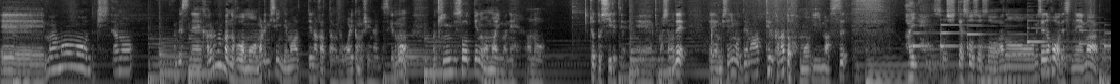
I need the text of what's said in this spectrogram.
えー、まあもうあのですね神楽南蛮の方はもうあまり店に出回ってなかったので終わりかもしれないんですけども、まあ、金地草っていうのはまあ今ねあのちょっと仕入れて、えー、ましたので、えー、お店にも出回ってるかなと思います。はい。そしてそうそうそうあのー、お店の方はですねまあ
